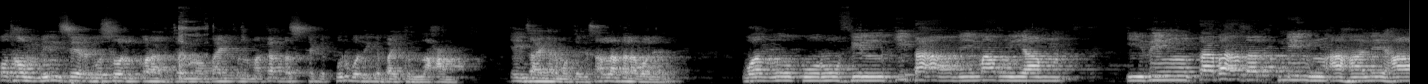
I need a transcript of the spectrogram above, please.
প্রথম মিনসের গোসল করার জন্য বাইতুল মাকাদ্দাস থেকে পূর্ব দিকে বাইতুল লাহাম এই জায়গার মধ্যে গেছে আল্লাহ তালা বলেন واذكر في الكتاب مريم إذ انتبذت من أهلها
